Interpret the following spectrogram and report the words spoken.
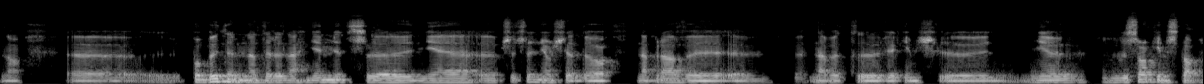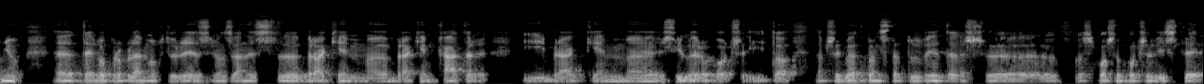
no, pobytem na terenach Niemiec nie przyczynią się do naprawy nawet w jakimś niewysokim stopniu tego problemu, który jest związany z brakiem, brakiem kadr i brakiem siły roboczej. I to na przykład konstatuje też w sposób oczywisty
